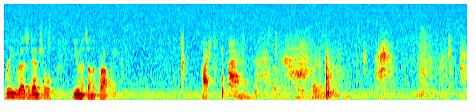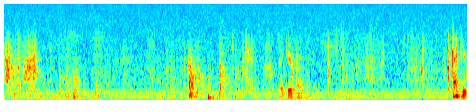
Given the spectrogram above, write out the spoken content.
three residential units on the property. Hi. Hi. Thank you. Thank you.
